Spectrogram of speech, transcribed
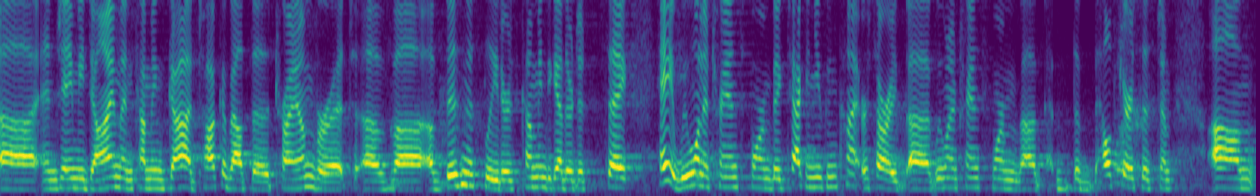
uh, and Jamie Dimon coming. God, talk about the triumvirate of, uh, of business leaders coming together to say, "Hey, we want to transform big tech," and you can kind, or sorry, uh, we want to transform uh, the healthcare system. Um,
